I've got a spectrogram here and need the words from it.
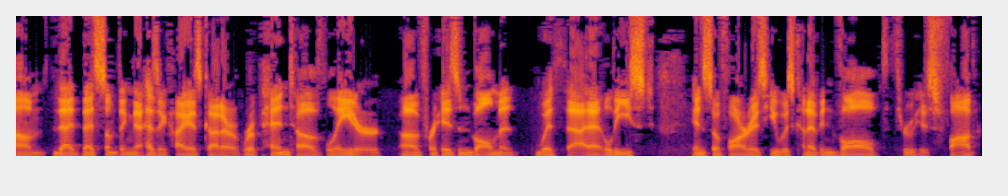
um, that that's something that Hezekiah's got to repent of later uh, for his involvement with that, at least insofar as he was kind of involved through his father.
